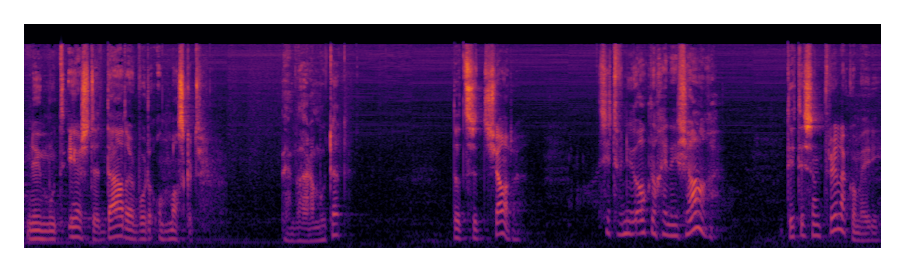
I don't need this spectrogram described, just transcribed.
Nu moet eerst de dader worden ontmaskerd. En waarom moet dat? Dat is het genre. Zitten we nu ook nog in een genre? Dit is een thrillercomedie.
